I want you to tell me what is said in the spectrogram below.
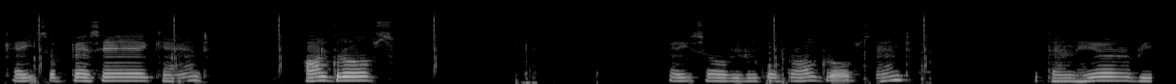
Okay so basic and all groups. Okay so we will go for all groups and then here we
